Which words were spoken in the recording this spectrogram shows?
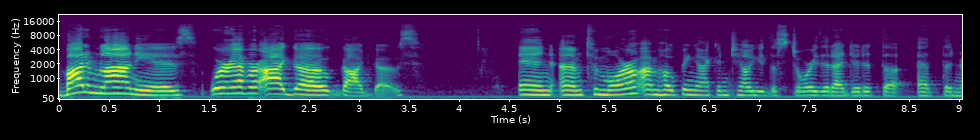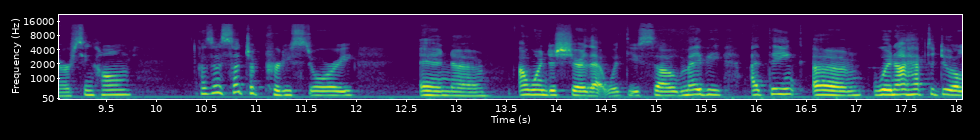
bottom line is, wherever I go, God goes. And um, tomorrow, I'm hoping I can tell you the story that I did at the at the nursing home, because it's such a pretty story, and uh, I wanted to share that with you. So maybe I think um, when I have to do a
